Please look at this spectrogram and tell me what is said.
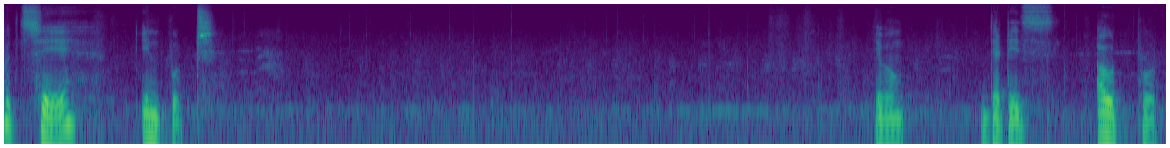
হচ্ছে ইনপুট এবং দ্যাট ইজ আউটপুট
